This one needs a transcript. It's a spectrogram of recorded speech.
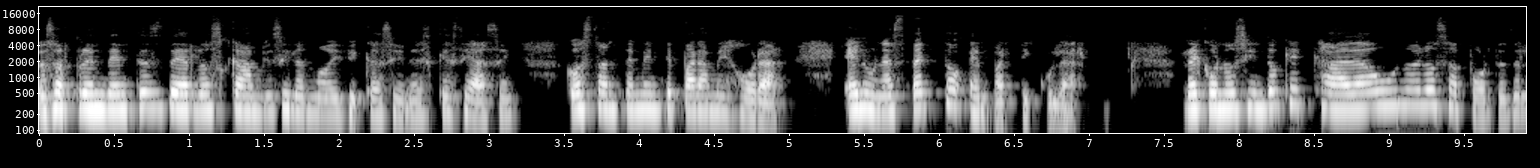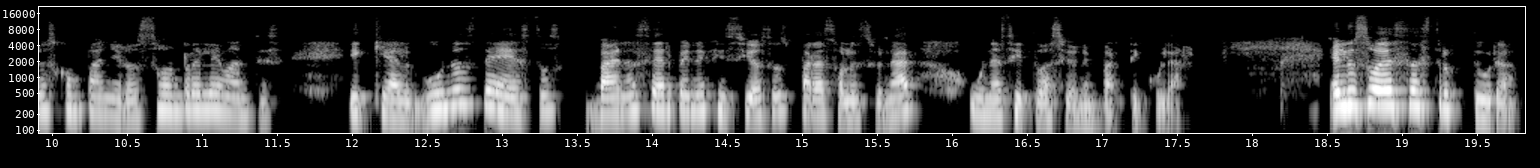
Lo sorprendente es ver los cambios y las modificaciones que se hacen constantemente para mejorar en un aspecto en particular reconociendo que cada uno de los aportes de los compañeros son relevantes y que algunos de estos van a ser beneficiosos para solucionar una situación en particular. El uso de esta estructura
